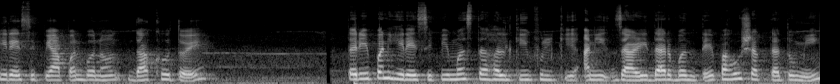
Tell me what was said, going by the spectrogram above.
ही रेसिपी आपण बनवून दाखवतो आहे तरी पण ही रेसिपी मस्त हलकी फुलकी आणि जाळीदार बनते पाहू शकता तुम्ही.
